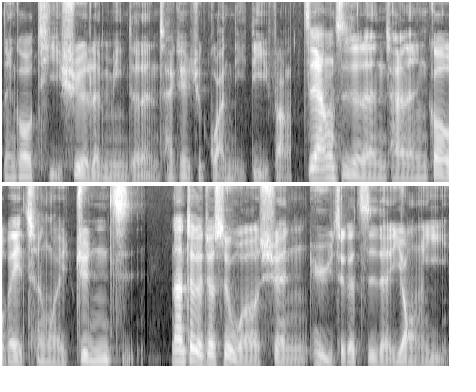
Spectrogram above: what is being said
能够体恤人民的人，才可以去管理地方。这样子的人才能够被称为君子。那这个就是我选“玉”这个字的用意。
